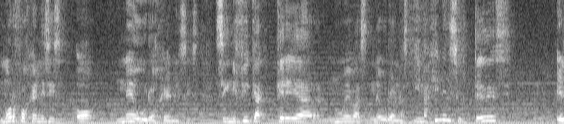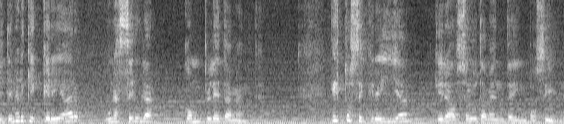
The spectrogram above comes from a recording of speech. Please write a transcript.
morfogénesis o neurogénesis. Significa crear nuevas neuronas. Imagínense ustedes el tener que crear una célula completamente. Esto se creía que era absolutamente imposible.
